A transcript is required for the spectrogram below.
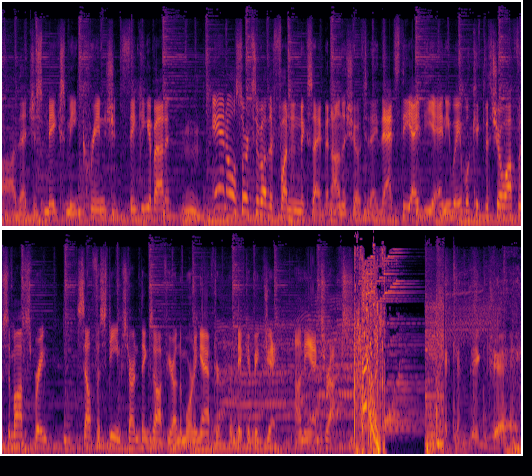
Uh, that just makes me cringe thinking about it. And all sorts of other fun and excitement on the show today. That's the idea anyway. We'll kick the show off with some offspring. Self esteem, starting things off here on the morning after with Nick and Big J on the X Rocks. Nick and Big J.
